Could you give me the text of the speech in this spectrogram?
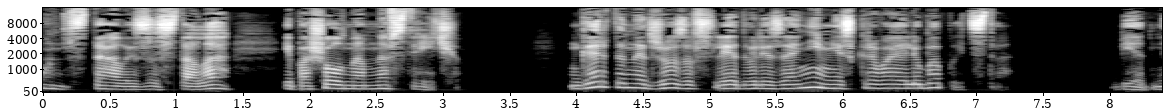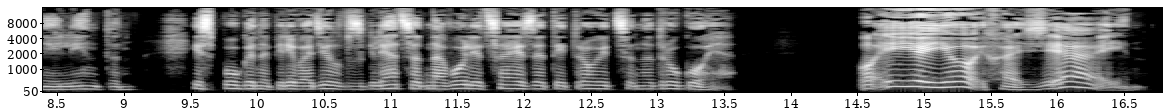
Он встал из-за стола и пошел нам навстречу. Гертон и Джозеф следовали за ним, не скрывая любопытства. Бедный Линтон испуганно переводил взгляд с одного лица из этой троицы на другое. «Ой-ой-ой, хозяин!» —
